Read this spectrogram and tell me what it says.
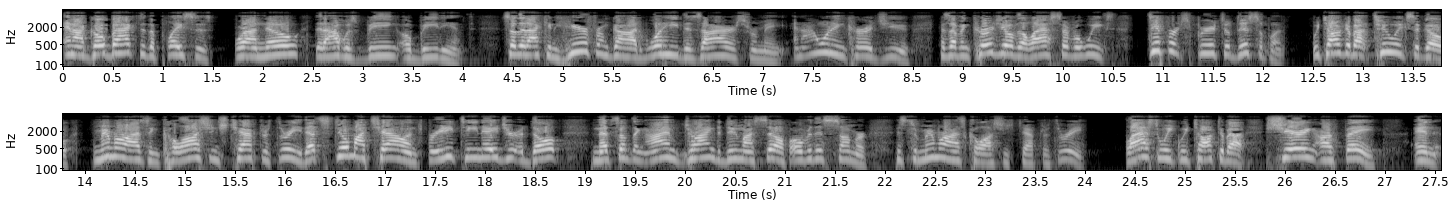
And I go back to the places where I know that I was being obedient so that I can hear from God what He desires for me. And I want to encourage you, as I've encouraged you over the last several weeks, different spiritual disciplines. We talked about two weeks ago memorizing Colossians chapter 3. That's still my challenge for any teenager, adult, and that's something I'm trying to do myself over this summer, is to memorize Colossians chapter 3. Last week we talked about sharing our faith and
